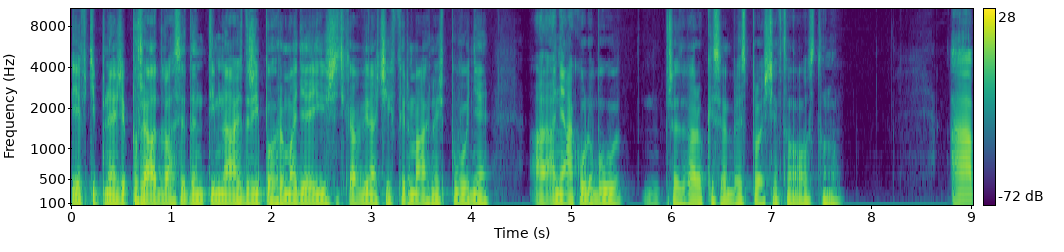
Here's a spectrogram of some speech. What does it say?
je vtipné, že pořád vlastně ten tým náš drží pohromadě, i když teďka v jiných firmách než původně. A, a nějakou dobu, přes dva roky jsme byli společně v tom Avastu. No. A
